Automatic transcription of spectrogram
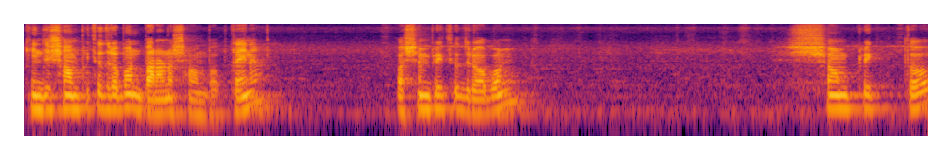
কিন্তু সম্পৃক্ত দ্রবণ বানানো সম্ভব, তাই না? অসম্পৃক্ত দ্রবণ সম্পৃক্ত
